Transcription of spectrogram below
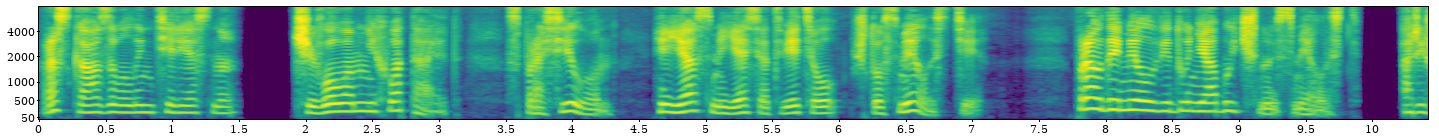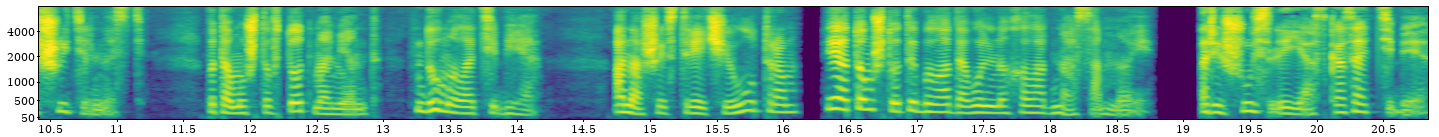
рассказывал интересно. Чего вам не хватает? — спросил он, и я, смеясь, ответил, что смелости. Правда, имел в виду не обычную смелость, а решительность, потому что в тот момент думал о тебе, о нашей встрече утром и о том, что ты была довольно холодна со мной. Решусь ли я сказать тебе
